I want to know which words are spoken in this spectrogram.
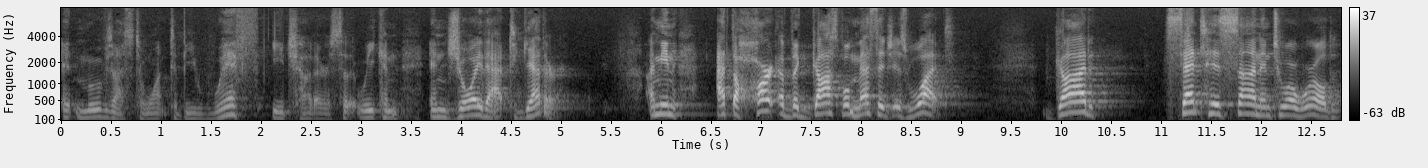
it moves us to want to be with each other so that we can enjoy that together. I mean, at the heart of the gospel message is what? God sent his son into a world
